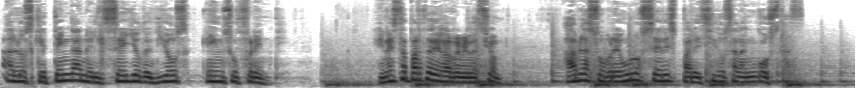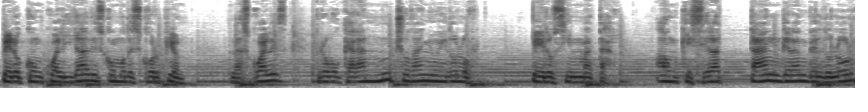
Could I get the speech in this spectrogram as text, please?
a los que tengan el sello de Dios en su frente. En esta parte de la revelación, habla sobre unos seres parecidos a langostas, pero con cualidades como de escorpión, las cuales provocarán mucho daño y dolor, pero sin matar, aunque será tan grande el dolor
